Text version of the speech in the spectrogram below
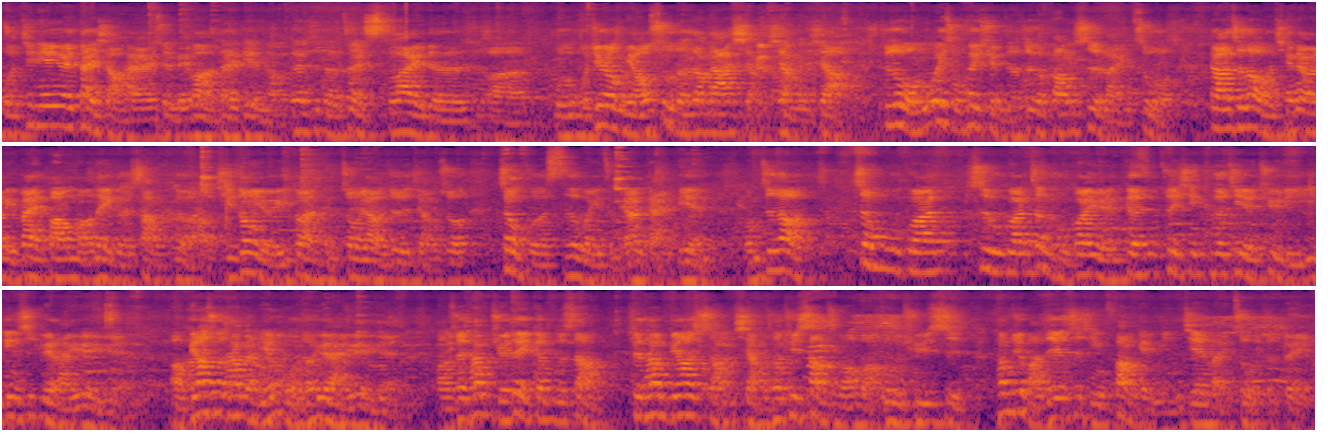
我今天因为带小孩来，所以没办法带电脑，但是呢，在 slide 的呃，我我就用描述的让大家想象一下，就是我们为什么会选择这个方式来做。大家知道我前两个礼拜帮忙内阁上课哈，其中有一段很重要就是讲说政府的思维怎么样改变。我们知道。政务官、事务官、政府官员跟最新科技的距离一定是越来越远啊！不要说他们，连我都越来越远啊！所以他们绝对跟不上，所以他们不要想想说去上什么网络趋势，他们就把这些事情放给民间来做就对了。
